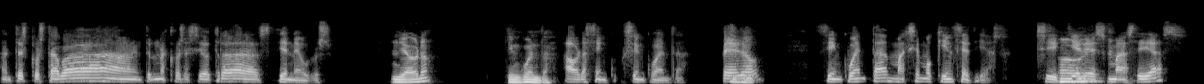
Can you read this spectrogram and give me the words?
antes costaba, entre unas cosas y otras, 100 euros. ¿Y ahora? 50. Ahora cincu- 50. Pero Ujú. 50, máximo 15 días. Si Ah. quieres más días,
